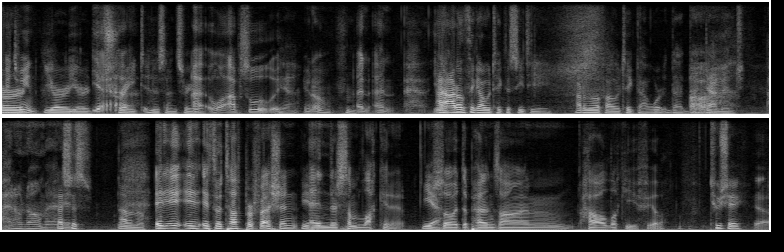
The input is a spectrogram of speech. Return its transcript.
in your between. your your Yeah. trait in a sense, or your, Uh, well, absolutely. Yeah. Hmm. you know, and and I, yeah, I don't think I would take the CTE. I don't know if I would take that word that, that Ah, damage. I don't know, man. That's It- just I don't know. it, it, it- it's a tough profession, Yeah. and there's some luck in it. Yeah. So it depends on how lucky you feel. Touche. Yeah.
